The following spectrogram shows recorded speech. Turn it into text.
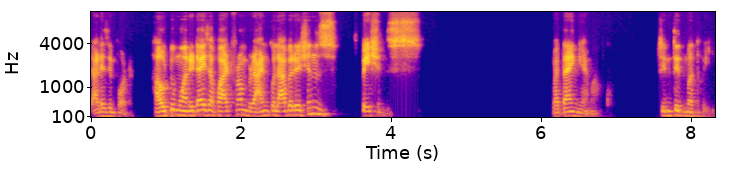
That is important. How to monetize apart from brand collaborations? Patience. बताएँगे हम आपको। चिंतित मत होइए।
